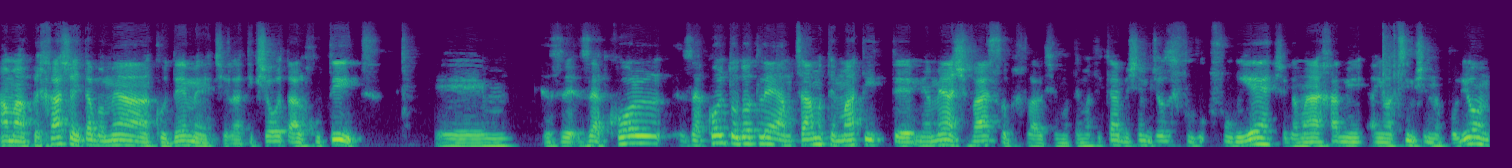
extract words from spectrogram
המהפכה שהייתה במאה הקודמת של התקשורת האלחוטית, אמ, זה, זה, הכל, זה הכל תודות להמצאה מתמטית אה, מהמאה ה-17 בכלל, של מתמטיקאי בשם ג'וזף פוריה, שגם היה אחד מהיועצים של נפוליאון.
